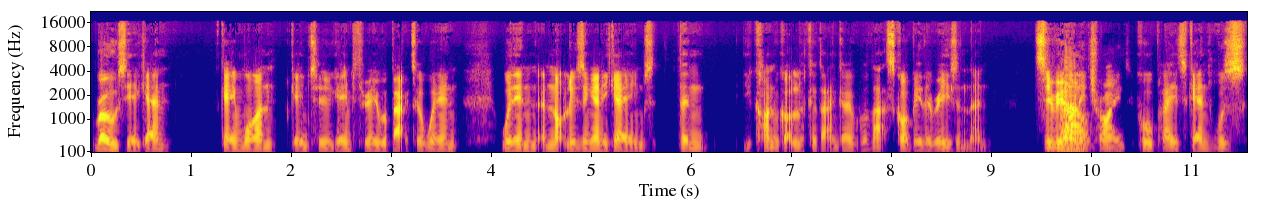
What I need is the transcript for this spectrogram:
rosy again, game one, game two, game three, we're back to win, winning and not losing any games, then you kind of got to look at that and go, well, that's got to be the reason then. Sirianni trying to call plays again was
